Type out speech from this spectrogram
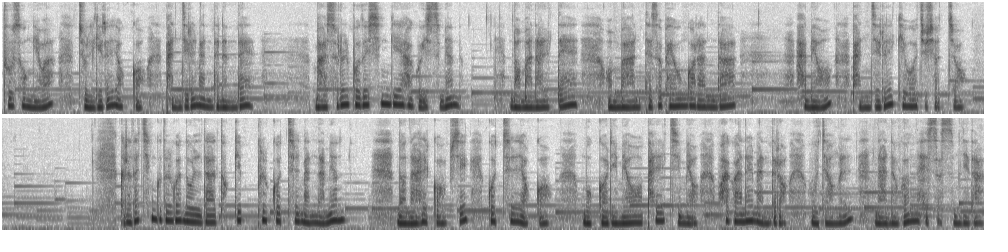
두 송이와 줄기를 엮어 반지를 만드는데 마술을 보듯 신기해하고 있으면 너만 할 때 엄마한테서 배운 거란다 하며 반지를 끼워 주셨죠. 그러다 친구들과 놀다 토끼 풀꽃을 만나면 너나 할 거 없이 꽃을 엮고 목걸이며 팔찌며 화관을 만들어 우정을 나누곤 했었습니다.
